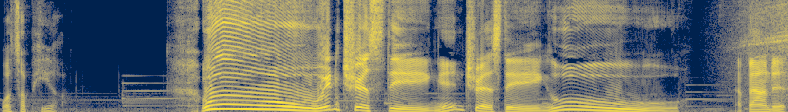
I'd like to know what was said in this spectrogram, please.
What's up here? Ooh, interesting, interesting. Ooh, I found it.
